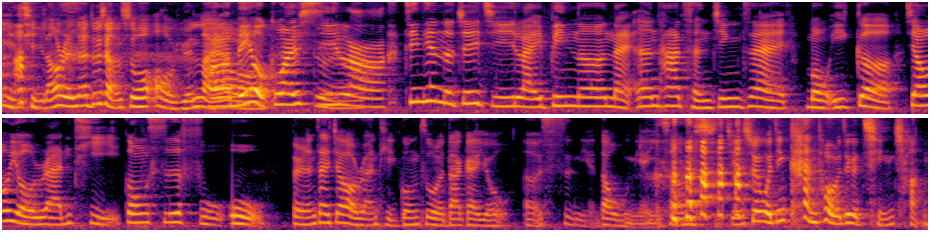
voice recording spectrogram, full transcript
议题，然后人家就想说哦，原来、哦、好了，没有关系啦。今天的这一集来宾呢，乃恩他曾经在某一个交友软体公司服务。本人在交友软体工作了大概有呃四年到五年以上的时间，所以我已经看透了这个情场。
